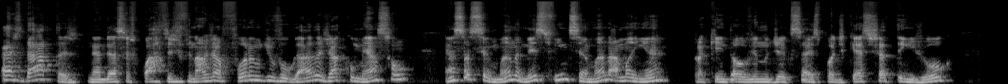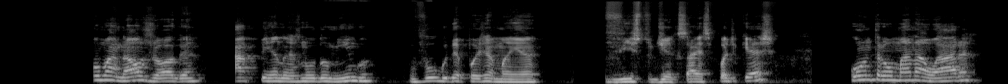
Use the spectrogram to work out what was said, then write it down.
as datas né, dessas quartas de final já foram divulgadas, já começam essa semana, nesse fim de semana, amanhã. Para quem está ouvindo o dia que sai esse podcast, já tem jogo. O Manaus joga apenas no domingo, vulgo depois de amanhã, visto o dia que sai esse podcast, contra o Manauara,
